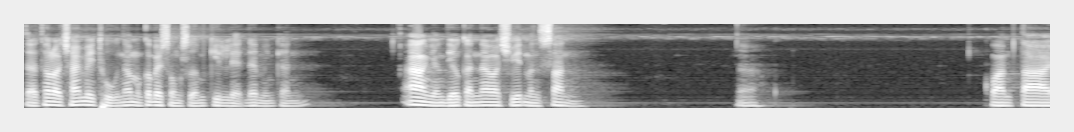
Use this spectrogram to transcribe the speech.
แต่ถ้าเราใช้ไม่ถูกนะมันก็ไปส่งเสริมกิเลสได้เหมือนกัน อ้างอย่างเดียวกันนะว่าชีวิตมันสั้นนะความตาย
